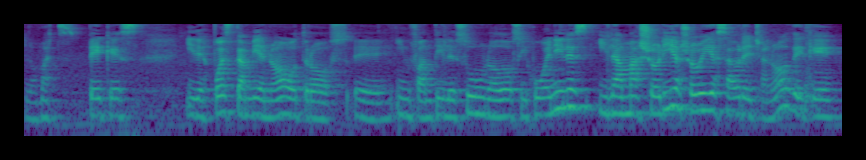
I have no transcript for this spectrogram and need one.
los más peques, y después también ¿no? otros eh, infantiles 1, 2 y juveniles, y la mayoría yo veía esa brecha, ¿no? De que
